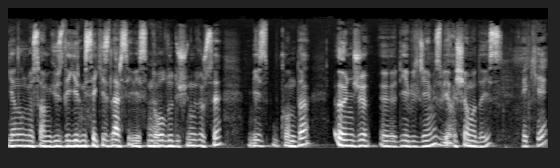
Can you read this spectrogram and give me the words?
yanılmıyorsam yüzde 28'ler seviyesinde evet. olduğu düşünülürse biz bu konuda öncü e, diyebileceğimiz bir aşamadayız. Peki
